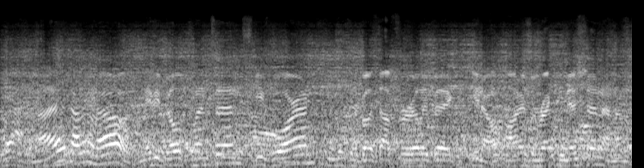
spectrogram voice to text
Yeah, I, don't know. Maybe Bill Clinton, Steve Warren. We're both up for really big, you know, honors and recognition, and I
